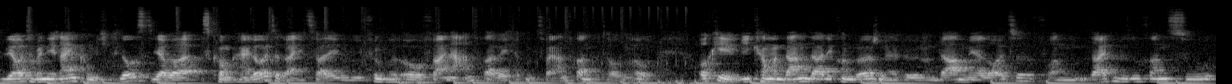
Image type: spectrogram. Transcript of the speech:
die Leute, wenn die reinkommen, ich close die, aber es kommen keine Leute rein. Ich zahle irgendwie 500 Euro für eine Anfrage, ich habe nur zwei Anfragen für 1000 Euro. Okay, wie kann man dann da die Conversion erhöhen und da mehr Leute von Seitenbesuchern zu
